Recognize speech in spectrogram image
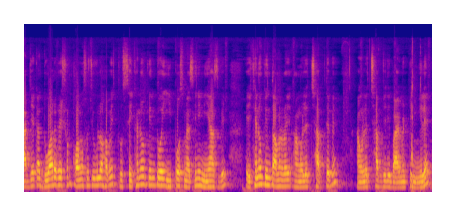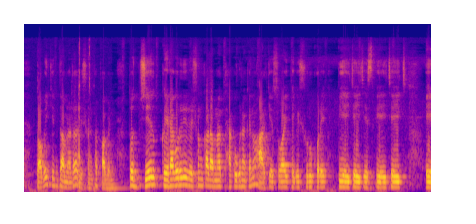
আর যেটা দুয়ারে রেশন কর্মসূচিগুলো হবে, তো সেখানেও কিন্তু ওই ইপোস মেশিনই নিয়ে আসবে। এখানেও কিন্তু আপনারা ওই আঙুলের ছাপ দেবে। আঙুলের ছাপ যদি বায়োমেট্রিক মিলে, তবেই কিন্তু আপনারা রেশনটা পাবেন। তো যে ক্যাটাগরির রেশন কার্ড আপনার থাকুক না কেন আর কে ওয়াই থেকে শুরু করে পিএইচএইচ এসপিএইচএইচ এ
